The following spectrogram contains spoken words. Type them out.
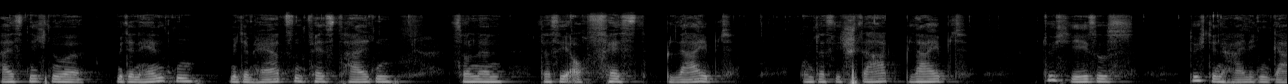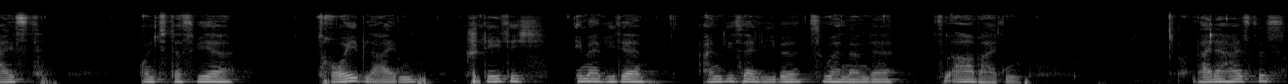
heißt nicht nur mit den Händen, mit dem Herzen festhalten, sondern dass sie auch fest bleibt und dass sie stark bleibt durch Jesus, durch den Heiligen Geist und dass wir treu bleiben, stetig immer wieder an dieser Liebe zueinander zu arbeiten. Weiter heißt es,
